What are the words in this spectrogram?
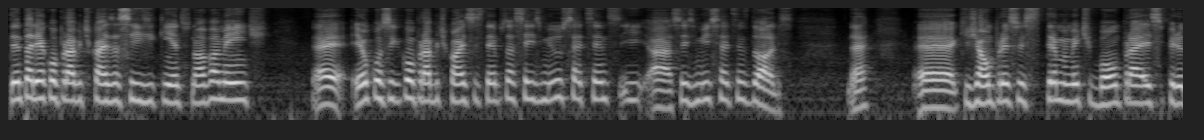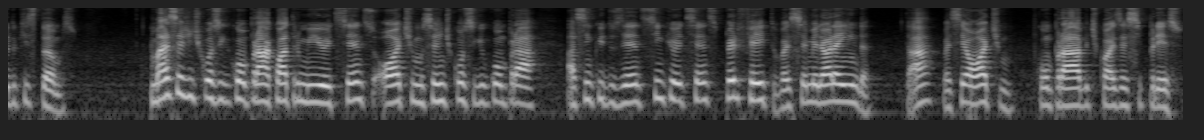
Tentaria comprar bitcoins a 6,500 novamente. É, eu consegui comprar bitcoins esses tempos a 6.700 e a 6.700 dólares, né? É, que já é um preço extremamente bom para esse período que estamos. Mas se a gente conseguir comprar a 4.800, ótimo. Se a gente conseguir comprar a 5.200, 5.800, perfeito. Vai ser melhor ainda, tá? Vai ser ótimo comprar bitcoins a esse preço.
